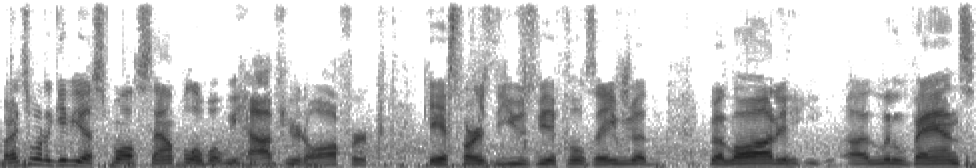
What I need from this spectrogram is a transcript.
but I just want to give you a small sample of what we have here to offer. Okay, as far as the used vehicles, eh, we got got a lot of uh, little vans.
